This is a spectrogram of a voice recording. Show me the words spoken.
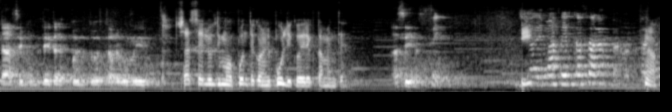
nada se completa después de todo este recorrido. Ya es el último puente con el público directamente. Así es. Sí. Y- Y además de esta sala, perdón, además No. de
